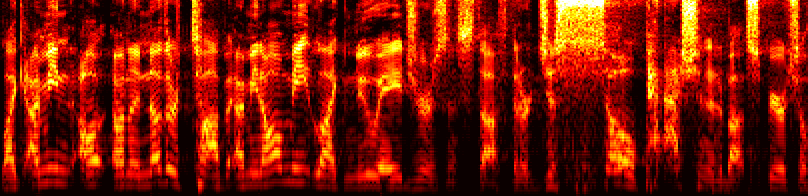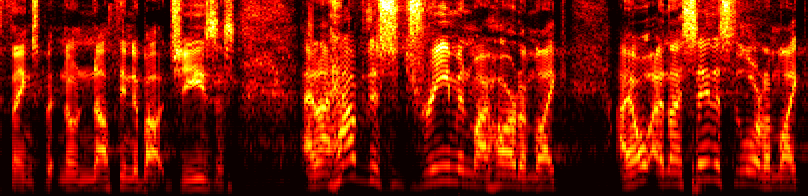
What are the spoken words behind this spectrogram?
Like, I mean, on another topic, I mean, I'll meet like new agers and stuff that are just so passionate about spiritual things, but know nothing about Jesus. And I have this dream in my heart. I'm like, I, and I say this to the Lord, I'm like,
